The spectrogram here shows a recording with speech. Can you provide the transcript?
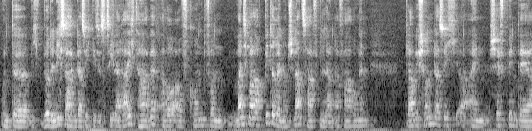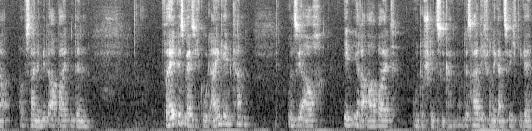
Und äh, ich würde nicht sagen, dass ich dieses Ziel erreicht habe, aber aufgrund von manchmal auch bitteren und schmerzhaften Lernerfahrungen glaube ich schon, dass ich äh, ein Chef bin, der auf seine Mitarbeitenden verhältnismäßig gut eingehen kann und sie auch in ihrer Arbeit unterstützen kann. Und das halte ich für eine ganz wichtige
